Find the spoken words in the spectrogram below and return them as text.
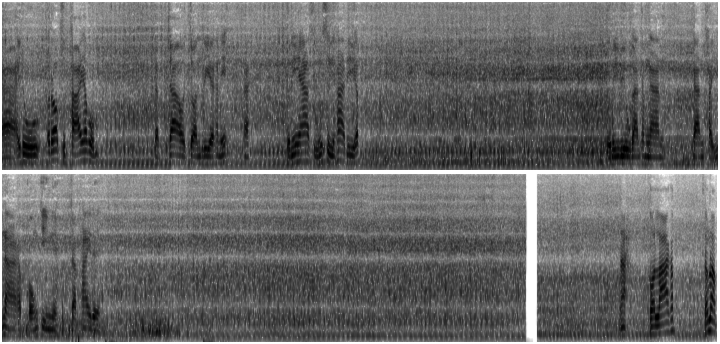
อ่าให้ดูรอบสุดท้ายครับผม กับเจ้าจอนเรียคันนี้นะตัวนี้ 5045D ครับ รีวิวการทำงานการไถนาครับของจริงเนี่ยจัดให้เลยนะก่อนลาครับสำหรับ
